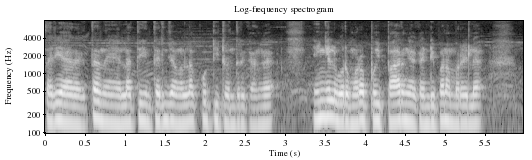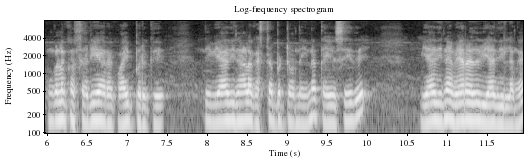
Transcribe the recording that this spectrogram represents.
சரியாகிறதுக்கு தான் அந்த எல்லாத்தையும் தெரிஞ்சவங்கெல்லாம் கூட்டிகிட்டு வந்திருக்காங்க. நீங்களும் ஒரு முறை போய் பாருங்கள் கண்டிப்பான முறையில் உங்களுக்கும் சரியாகிற வாய்ப்பு இருக்குது இந்த வியாதினால் கஷ்டப்பட்டு வந்தீங்கன்னா தயவுசெய்து வியாதினா வேறு எதுவும் வியாதி இல்லைங்க.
